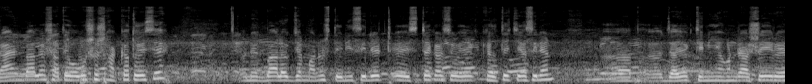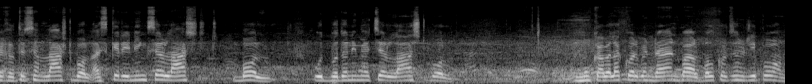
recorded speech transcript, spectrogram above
রায়ান বার্লের সাথে অবশ্য সাক্ষাৎ হয়েছে। অনেক ভালো একজন মানুষ। তিনি সিলেট স্ট্রাইকার্স হয়ে খেলতে চেয়েছিলেন। যাই হোক, তিনি এখন রাজশাহী রয়ে খেলতেছেন। লাস্ট বল আজকের ইনিংসের লাস্ট বল উদ্বোধনী ম্যাচের লাস্ট বল মোকাবেলা করবেন ডায়ান বাল, বল করছেন রিপন।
